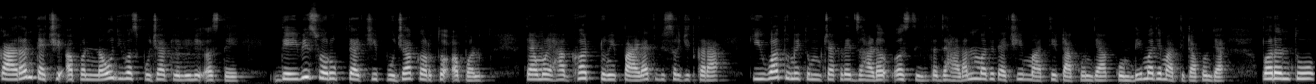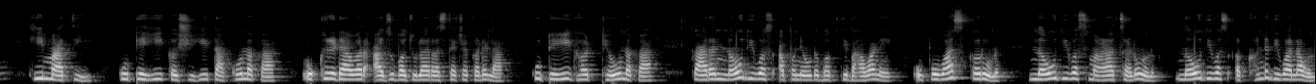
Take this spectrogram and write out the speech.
कारण त्याची आपण नऊ दिवस पूजा केलेली असते. देवी स्वरूप त्याची पूजा करतो आपण. त्यामुळे हा घट तुम्ही पाण्यात विसर्जित करा. किंवा तुम्ही तुमच्याकडे झाडं असतील तर झाडांमध्ये त्याची माती टाकून द्या. कुंडीमध्ये माती टाकून द्या. परंतु ही माती कुठेही कशीही टाकू नका. उखरिड्यावर आजूबाजूला रस्त्याच्या कडेला कुठेही घट ठेवू नका. कारण नऊ दिवस आपण एवढं भक्तिभावाने उपवास करून नऊ दिवस माळा चढवून नऊ दिवस अखंड दिवा लावून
